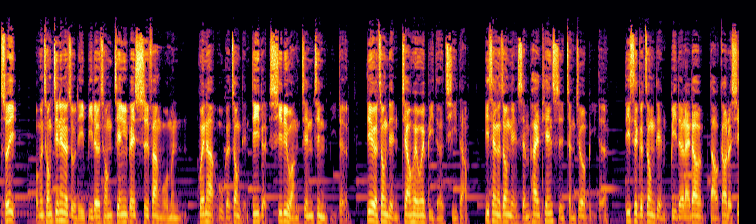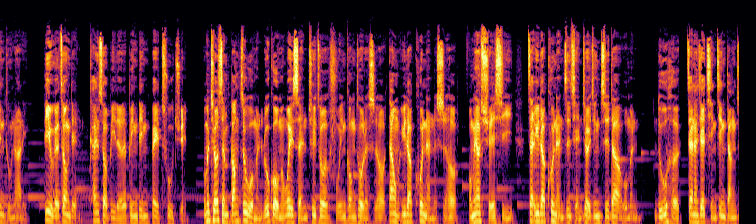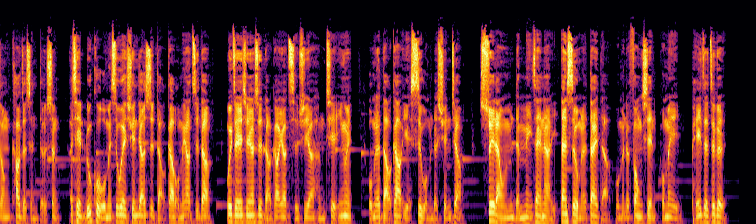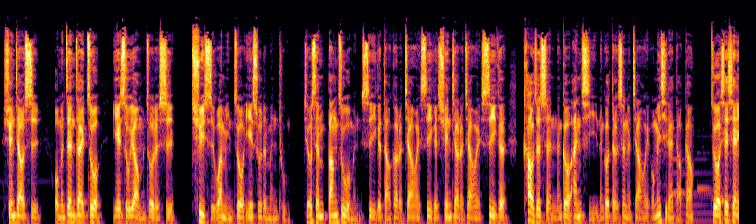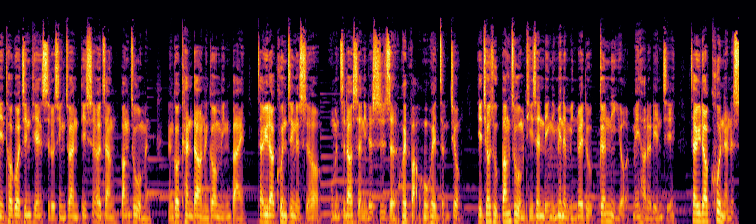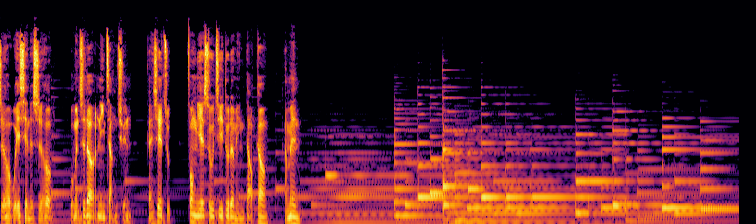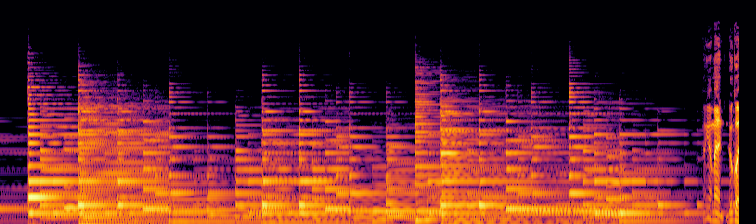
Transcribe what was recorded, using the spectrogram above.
所以，我们从今天的主题，彼得从监狱被释放，我们归纳五个重点：第一个，希律王监禁彼得；第二个重点，教会为彼得祈祷；第三个重点，神派天使拯救彼得；第四个重点，彼得来到祷告的信徒那里。第五个重点，看守彼得的兵丁被处决。我们求神帮助我们。如果我们为神去做福音工作的时候，当我们遇到困难的时候，我们要学习在遇到困难之前就已经知道我们如何在那些情境当中靠着神得胜。而且，如果我们是为宣教士祷告，我们要知道为这些宣教士祷告要持续要恒切，因为我们的祷告也是我们的宣教。虽然我们人没在那里，但是我们的代祷、我们的奉献，我们也陪着这个宣教士。我们正在做耶稣要我们做的事，去使万民做耶稣的门徒。求神帮助我们，是一个祷告的教会，是一个宣教的教会，是一个靠着神能够安息、能够得胜的教会。我们一起来祷告。主，我谢谢你透过今天使徒行传第十二章，帮助我们能够看到、能够明白，在遇到困境的时候，我们知道神你的使者会保护、会拯救。也求主帮助我们提升灵里面的敏锐度，跟你有美好的连结。在遇到困难的时候、危险的时候。我们知道你掌权，感谢主，奉耶稣基督的名祷告，阿门。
